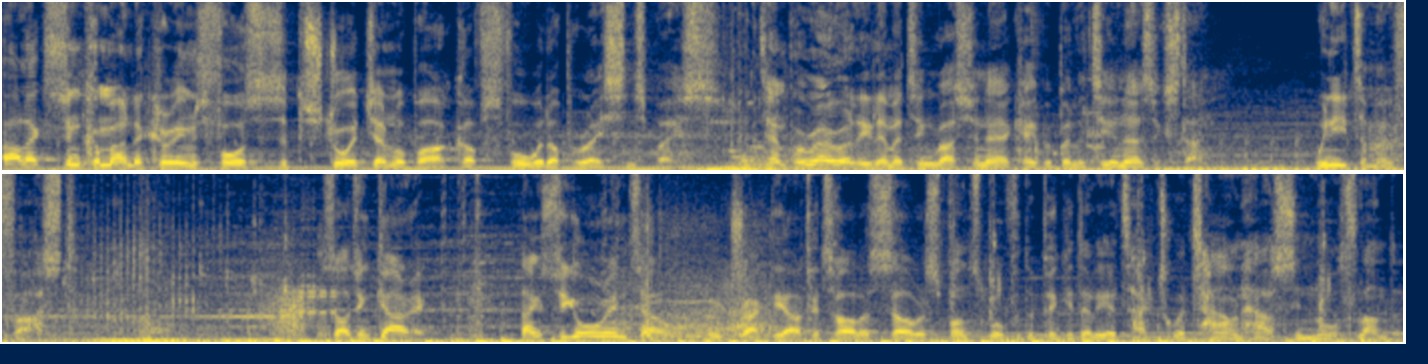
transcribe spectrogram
Alex and Commander Karim's forces have destroyed General Barkov's forward operations base, temporarily limiting Russian air capability in Urzikstan. We need to move fast. Sergeant Garrick, thanks to your intel, we tracked the Al-Qatala cell responsible for the Piccadilly attack to a townhouse in North London.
